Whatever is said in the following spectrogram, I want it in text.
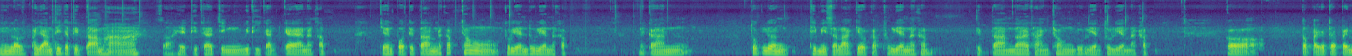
นี่เราพยายามที่จะติดตามหาสาเหตุที่แท้จริงวิธีการแก้นะครับ เชิญโปรดติดตามนะครับ ช่องทุเรียนทุเรียนนะครับ ในการทุกเรื่องที่มีสาระเกี่ยวกับทุเรียนนะครับ ติดตามได้ทางช่องทุเรียนทุเรียนนะครับ ก็ต่อไปก็จะเป็น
